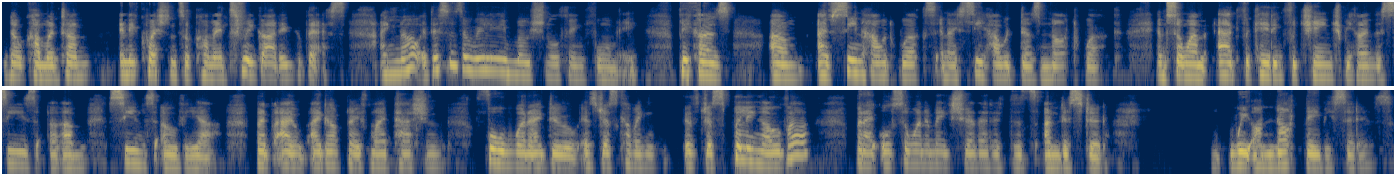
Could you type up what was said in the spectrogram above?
No comment on any questions or comments regarding this. I know this is a really emotional thing for me because um, I've seen how it works and I see how it does not work. And so I'm advocating for change behind the scenes, um, scenes over here. But I, I don't know if my passion for what I do is just coming, is just spilling over, but I also want to make sure that it is understood. We are not babysitters.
